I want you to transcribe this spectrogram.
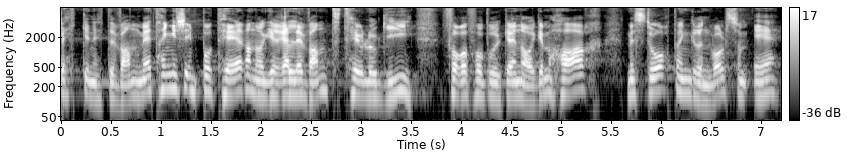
bekken etter vann. Vi trenger ikke importere noe relevant teologi for å få bruke i Norge. Vi, har, vi står på en grunnvoll som er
